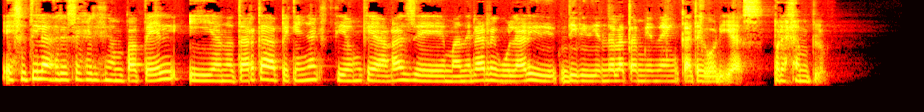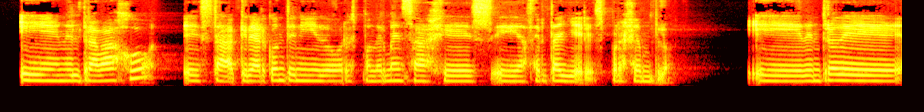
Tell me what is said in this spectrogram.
Es útil hacer ese ejercicio en papel y anotar cada pequeña acción que hagas de manera regular y dividiéndola también en categorías. Por ejemplo, en el trabajo está crear contenido, responder mensajes, eh, hacer talleres, por ejemplo. eh, dentro del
